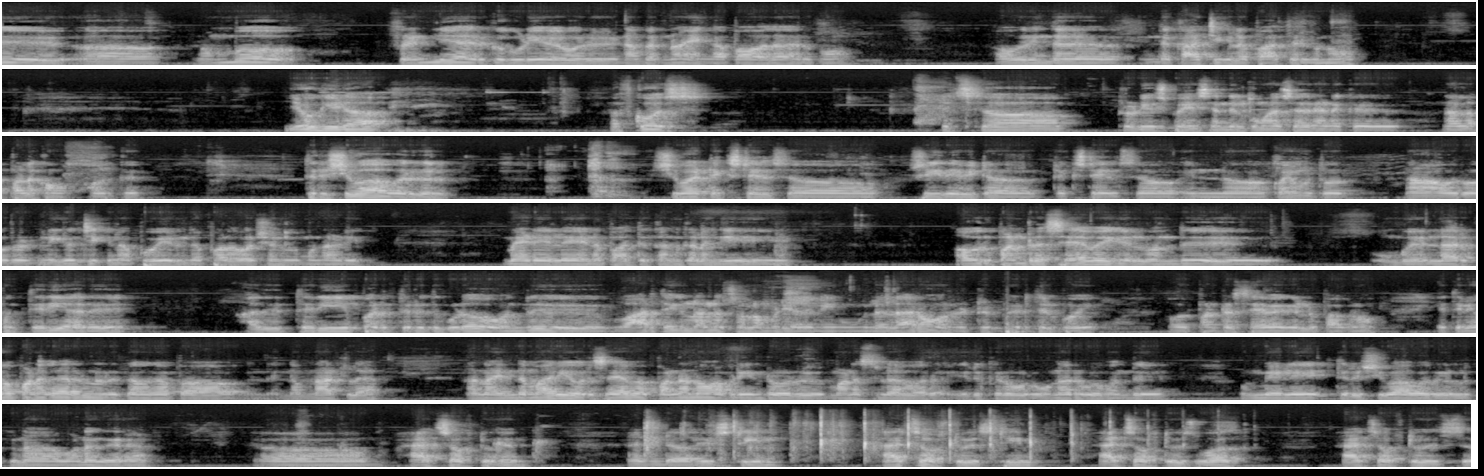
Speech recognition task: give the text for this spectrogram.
ரொம்ப ஃப்ரெண்ட்லியாக இருக்கக்கூடிய ஒரு நபர்னால் எங்கள் அப்பாவாக தான் இருக்கும். அவர் இந்த இந்த காட்சிகளை பார்த்துருக்கணும். Yogida of course it's produce by Senthilkumar sir எனக்கு நல்ல பழக்கம் அவருக்கு. திரு சிவா அவர்கள் Siva textiles Sridevi textiles in Coimbatore நான் அவர் ஒரு நிகழ்ச்சிக்கு நான் போயிருந்தேன் பல வருஷங்களுக்கு முன்னாடி மேடையில் என்னை பார்த்து கண் கலங்கி அவர் பண்ணுற சேவைகள் வந்து உங்கள் எல்லாருக்கும் தெரியாது. அது தெரியப்படுத்துறது கூட வந்து வார்த்தைகளால் சொல்ல முடியாது. நீங்கள் உங்களை எல்லாரும் ஒரு ட்ரிப் எடுத்துகிட்டு போய் அவர் பண்ணுற சேவைகள் பார்க்கணும். எத்தனையோ பணக்காரர்கள் இருக்காங்க இப்போ நம் நாட்டில். ஆனால் இந்த மாதிரி ஒரு சேவை பண்ணணும் அப்படின்ற ஒரு மனசில் வர இருக்கிற ஒரு உணர்வு வந்து உண்மையிலே திரு சிவா அவர்களுக்கு நான் வணங்குகிறேன் hats off to him and his team hats off to his team hats off to his work hats off to his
